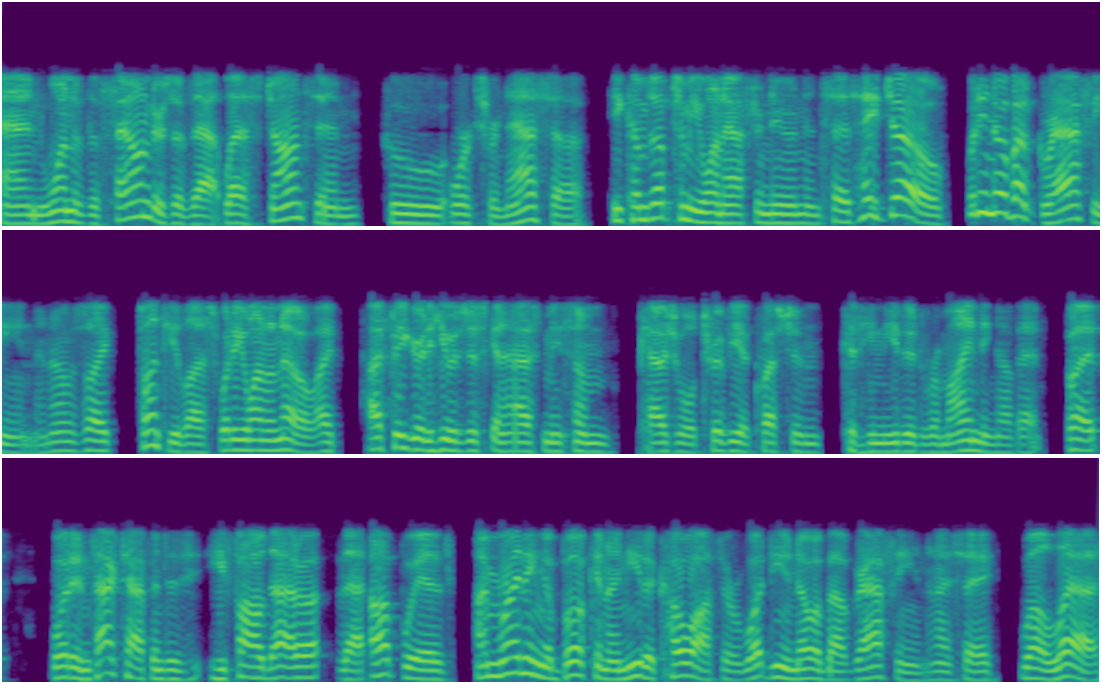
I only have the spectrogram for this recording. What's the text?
And one of the founders of that, Les Johnson, who works for NASA, he comes up to me one afternoon and says, Hey, Joe, what do you know about graphene? And I was like, Plenty, Les. What do you want to know? I, I figured he was just going to ask me some casual trivia question because he needed reminding of it. But what in fact happened is he followed that up, that up with, I'm writing a book and I need a co-author. What do you know about graphene? And I say, well, Les,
